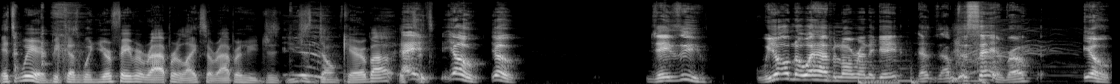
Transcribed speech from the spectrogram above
it's weird because when your favorite rapper likes a rapper who you just you just don't care about, it's, Hey, it's- yo, yo, Jay Z. We all know what happened on Renegade. That's, I'm just saying, bro. Yo,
